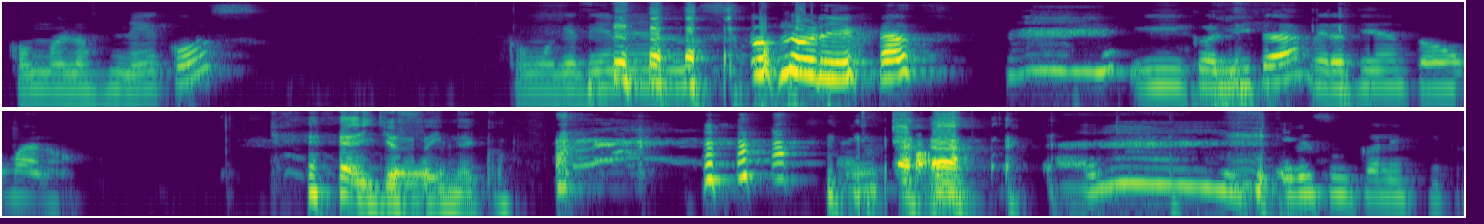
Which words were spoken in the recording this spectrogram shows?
como los necos, como que tienen solo orejas y colita, pero tienen todo humano. yo soy Neko. Eres un conejito.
